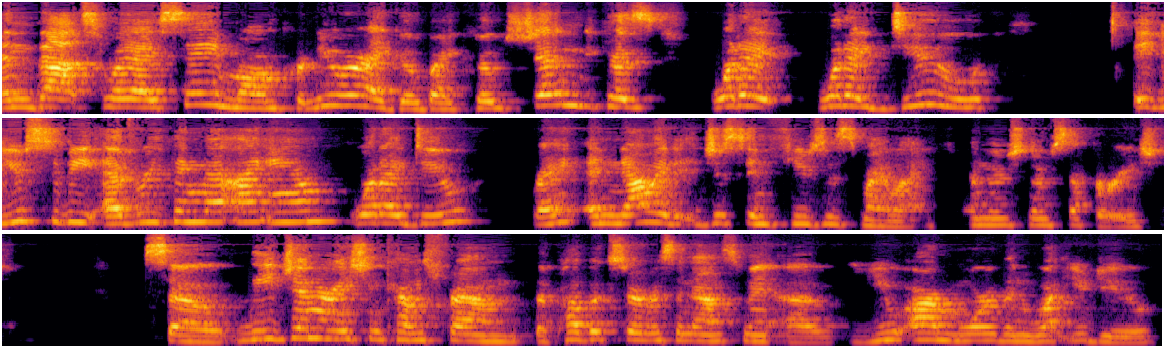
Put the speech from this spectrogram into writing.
And that's why I say mompreneur. I go by Coach Jen because what I what I do, it used to be everything that I am, what I do, right? And now it, it just infuses my life and there's no separation. So lead generation comes from the public service announcement of you are more than what you do.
